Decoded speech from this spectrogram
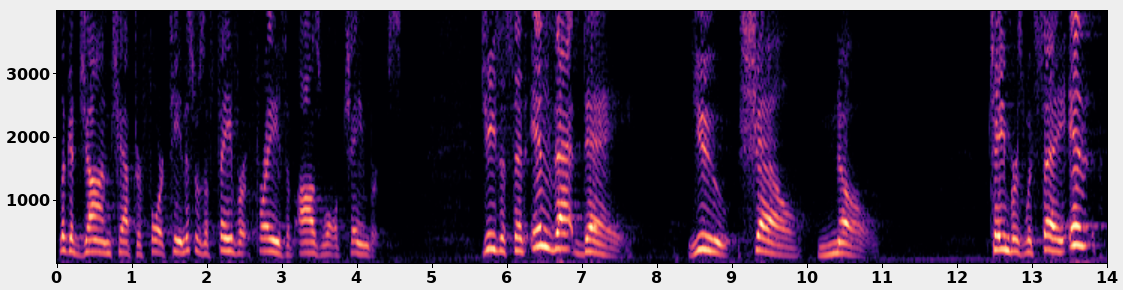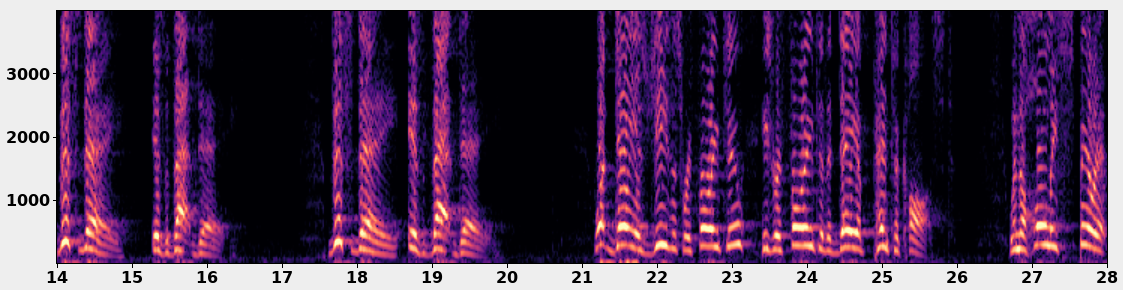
Look at John chapter 14. This was a favorite phrase of Oswald Chambers. Jesus said, In that day you shall know. Chambers would say, In this day is that day. This day is that day. What day is Jesus referring to? He's referring to the day of Pentecost, when the Holy Spirit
